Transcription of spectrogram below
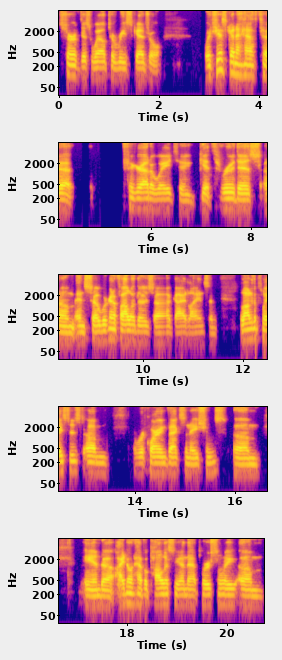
served as well to reschedule. We're just going to have to figure out a way to get through this. Um, and so we're going to follow those uh, guidelines. And a lot of the places um, requiring vaccinations. Um, and uh, I don't have a policy on that personally. Um,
